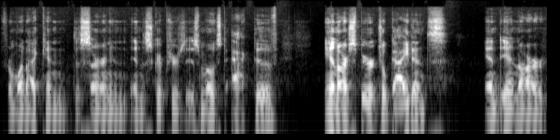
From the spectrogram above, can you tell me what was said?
from what I can discern in, in the Scriptures, is most active in our spiritual guidance and in our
